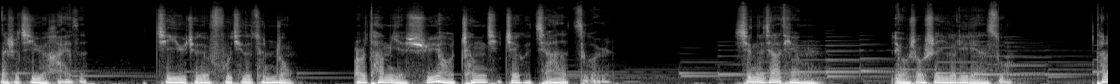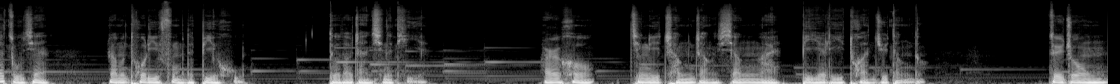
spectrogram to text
那是给予孩子、给予这对夫妻的尊重，而他们也需要撑起这个家的责任。新的家庭有时候是一个历练所，它的组建让我们脱离父母的庇护，得到崭新的体验，而后经历成长、相爱、别离、团聚等等，最终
